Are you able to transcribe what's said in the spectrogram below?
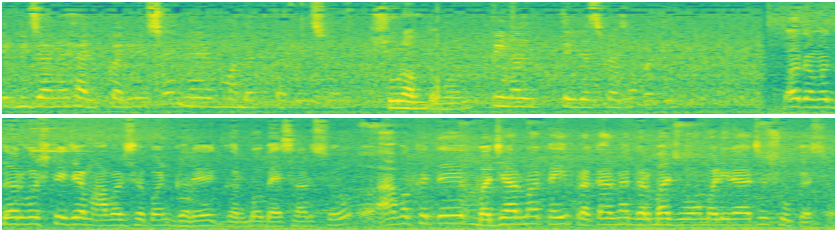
એકબીજાને હેલ્પ કરીએ છીએ અને મદદ કરીએ છીએ. શું નામ તમારું? પિનલ તેજસ પ્રજાપતિ. બા તમે દર વર્ષની જેમ આ વર્ષે પણ ઘરે ગરબો બેસાડશો. આ વખતે બજારમાં કઈ પ્રકારના ગરબા જોવા મળી રહ્યા છે? શું કહેશો?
